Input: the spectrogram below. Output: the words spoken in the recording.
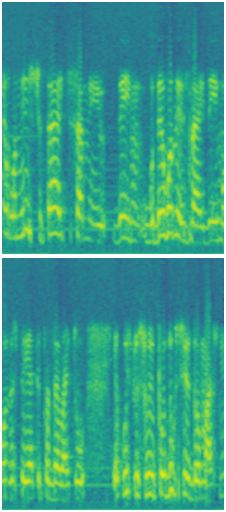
де вони вважають самі, де їм де вони знають, де їм можна стояти продавати ту якусь ту свою продукцію домашню.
